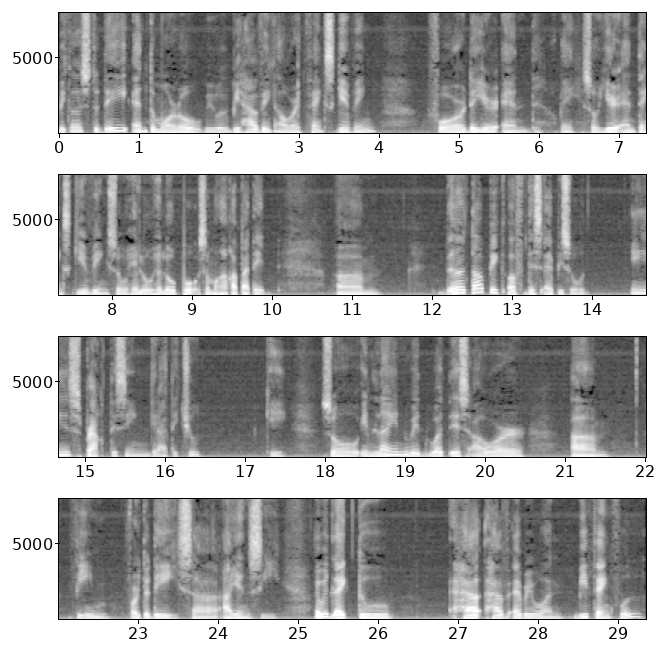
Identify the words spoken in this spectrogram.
because today and tomorrow we will be having our Thanksgiving for the year end. Okay? So year end Thanksgiving. So hello, hello po sa mga kapatid. Um, the topic of this episode is practicing gratitude. Okay? So, in line with what is our um, theme for today sa INC, I would like to ha- have everyone be thankful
